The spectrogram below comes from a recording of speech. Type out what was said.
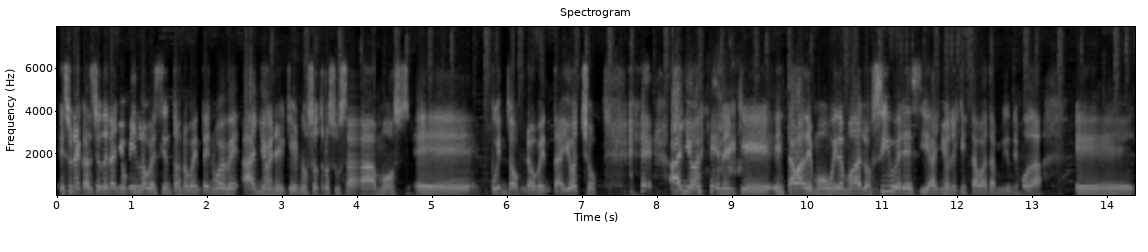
Es una canción del año 1999, año en el que nosotros usábamos eh, Windows 98, año en el que estaba de moda, muy de moda los ciberes y año en el que estaba también de moda eh,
